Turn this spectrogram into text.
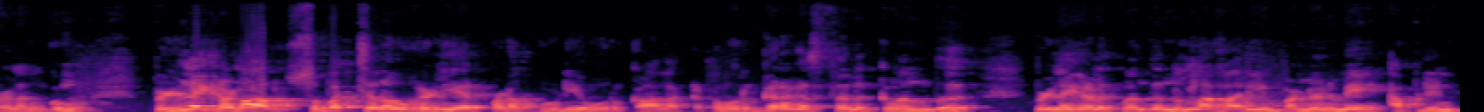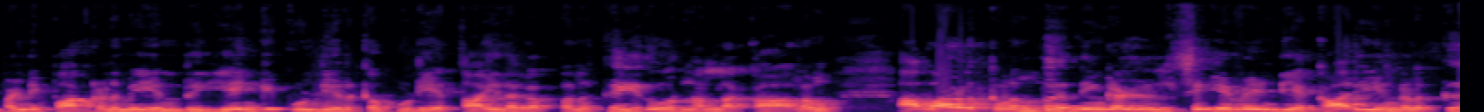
விளங்கும். பிள்ளைகளால் சுப செலவுகள் ஏற்படக்கூடிய ஒரு காலகட்டம். ஒரு கிரகஸ்தனுக்கு வந்து பிள்ளைகளுக்கு வந்து நல்ல காரியம் பண்ணணுமே அப்படின்னு பண்ணி பார்க்கணுமே என்று ஏங்கி கொண்டிருக்கக்கூடிய தாய் தகப்பனுக்கு இது ஒரு நல்ல காலம். அவளுக்கு வந்து நீங்கள் செய்ய வேண்டிய காரியங்களுக்கு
